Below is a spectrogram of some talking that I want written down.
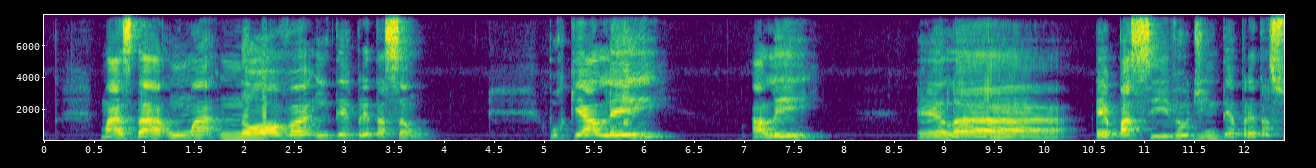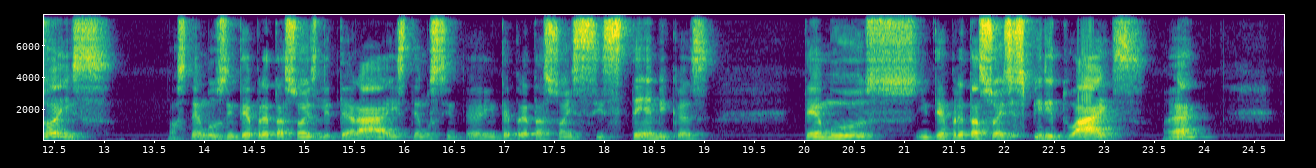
mas dá uma nova interpretação. Porque a lei, a lei, ela é passível de interpretações. Nós temos interpretações literais, temos é, interpretações sistêmicas, temos interpretações espirituais, né?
